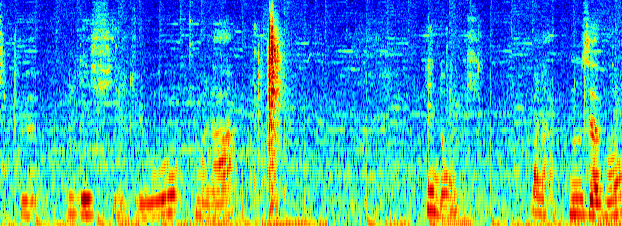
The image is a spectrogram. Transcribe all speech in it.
Petit peu les fils du haut, voilà. Et donc, voilà, nous avons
